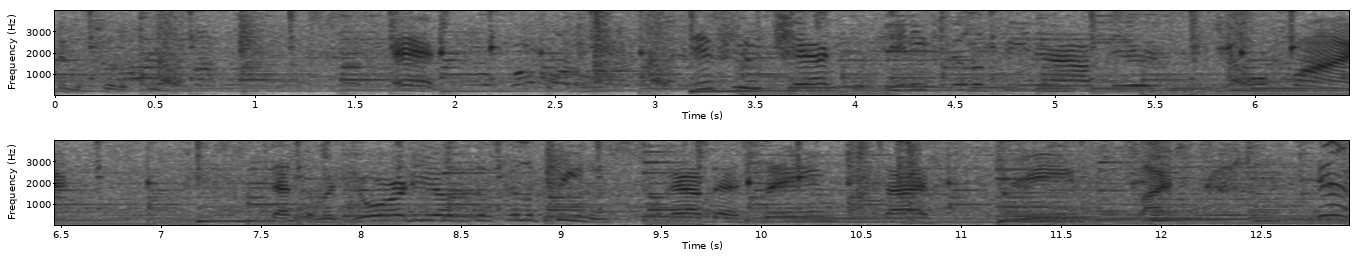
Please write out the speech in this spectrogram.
in the Philippines. And if you check with any Filipino out there, you will find that the majority of the Filipinos have that same type dream lifestyle. Yeah,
